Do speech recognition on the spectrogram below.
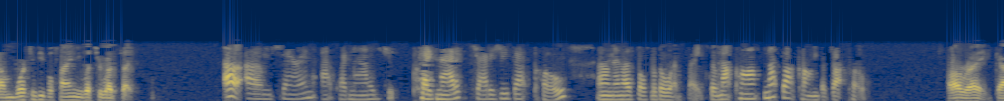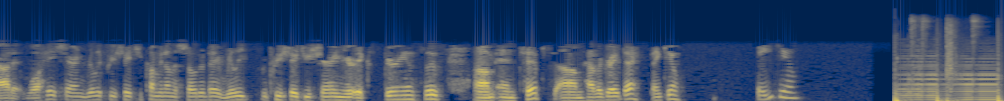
Um, where can people find you? What's your website? Oh, um, Sharon at pragmatic, pragmaticstrategy.co. Um, and that's also the website. So not com, not dot com, but dot co. All right, got it. Well, hey Sharon, really appreciate you coming on the show today. Really appreciate you sharing your experiences um, and tips. Um, have a great day. Thank you. Thank you. Thank you.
